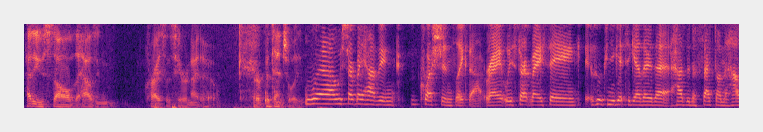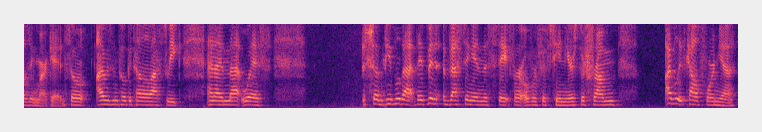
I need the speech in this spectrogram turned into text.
how do you solve the housing crisis here in Idaho? Or potentially? Well, we start by having questions like that, right? We start by saying, who can you get together that has an effect on the housing market? So I was in Pocatello last week and I met with some people that they've been investing in this state for over 15 years. They're from, I believe, California.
